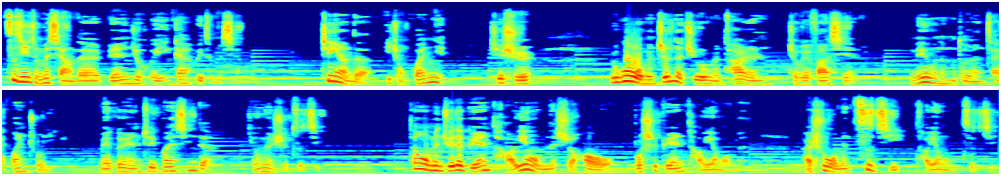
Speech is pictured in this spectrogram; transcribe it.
自己怎么想的，别人就会应该会怎么想，这样的一种观念。其实，如果我们真的去问问他人，就会发现。没有那么多人在关注你，每个人最关心的永远是自己。当我们觉得别人讨厌我们的时候，不是别人讨厌我们，而是我们自己讨厌我们自己。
